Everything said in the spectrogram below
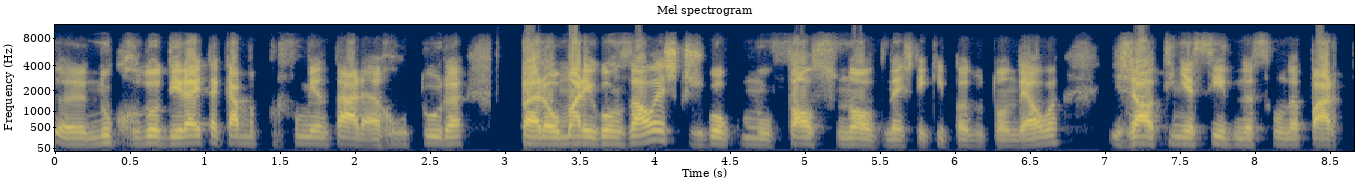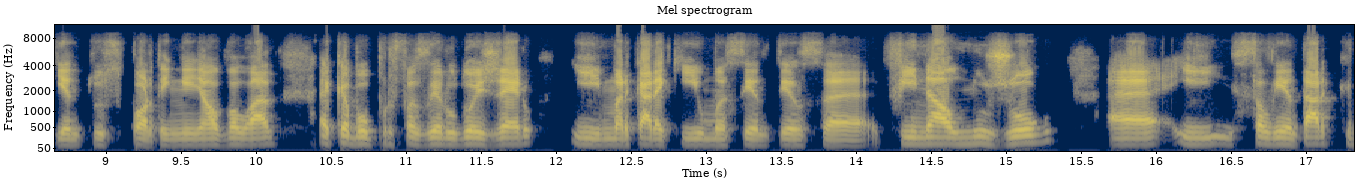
uh, no corredor direito acaba por fomentar a ruptura para o Mário Gonzalez, que jogou como falso 9 nesta equipa do Tondela, e já tinha sido na segunda parte diante do Sporting em Alvalade, acabou por fazer o 2-0 e marcar aqui uma sentença final no jogo, uh, e salientar que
